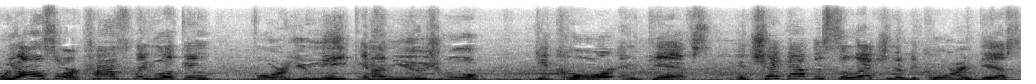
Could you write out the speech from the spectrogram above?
We also are constantly looking for unique and unusual decor and gifts. And check out this selection of decor and gifts.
